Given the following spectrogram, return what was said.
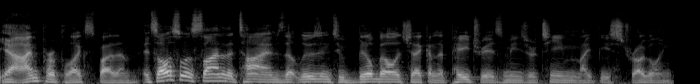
Yeah, I'm perplexed by them. It's also a sign of the times that losing to Bill Belichick and the Patriots means your team might be struggling.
